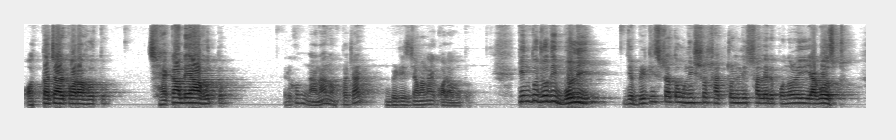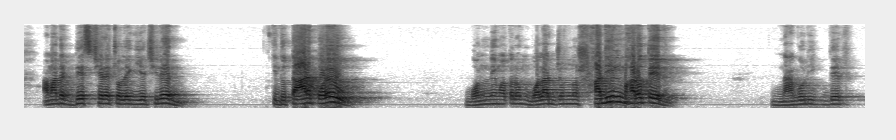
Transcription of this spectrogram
অত্যাচার করা হতো ছেঁকা দেয়া হতো, এরকম নানান অত্যাচার ব্রিটিশ জামানায় করা হতো। কিন্তু যদি বলি যে ব্রিটিশরা তো উনিশশো সাতচল্লিশ সালের পনেরোই আগস্ট আমাদের দেশ ছেড়ে চলে গিয়েছিলেন কিন্তু তারপরেও বন্দে মাতরম বলার জন্য স্বাধীন ভারতের নাগরিকদের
